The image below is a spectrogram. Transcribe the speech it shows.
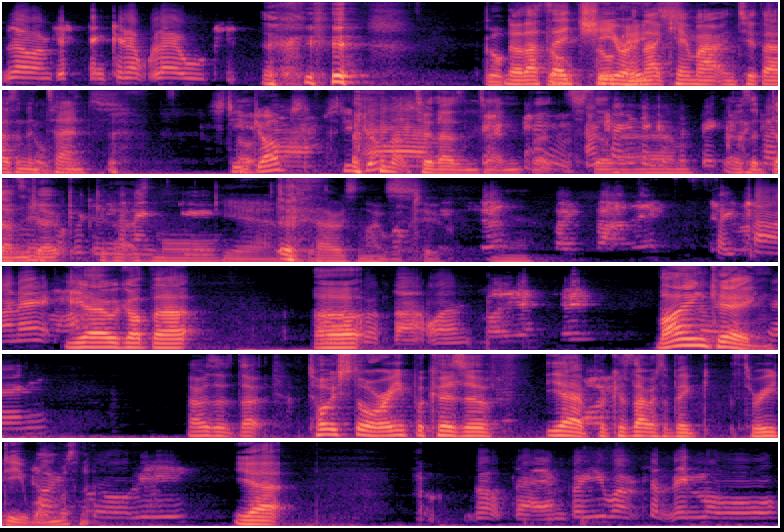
no, I'm just thinking out loud. Bill, No, that's Bill- Ed Bill Sheeran. That came out in 2010. Steve Jobs. Steve Jobs. Not 2010, but still. trying to think of the Um, that was a dumb joke. Give that as more Yeah, thousands. I would too. Titanic. Yeah, we got that. I Uh, got that one. Lion King. King. That was a that, Toy Story because of yeah because that was a big 3D one, Toy wasn't it? Story. Yeah. Got them, but you want something more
